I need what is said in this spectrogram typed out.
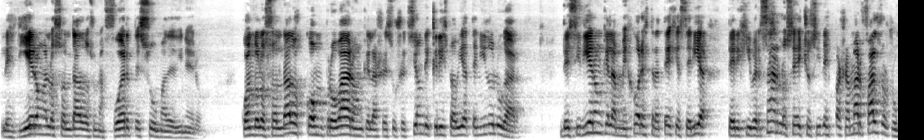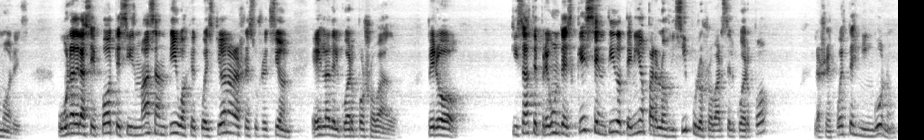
les dieron a los soldados una fuerte suma de dinero. Cuando los soldados comprobaron que la resurrección de Cristo había tenido lugar, decidieron que la mejor estrategia sería tergiversar los hechos y desparramar falsos rumores. Una de las hipótesis más antiguas que cuestiona la resurrección es la del cuerpo robado. Pero quizás te preguntes, ¿qué sentido tenía para los discípulos robarse el cuerpo? La respuesta es ninguno.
